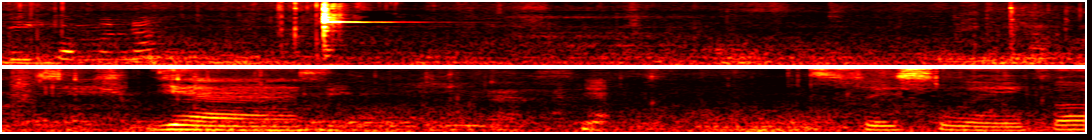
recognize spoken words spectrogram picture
Sí, cómo no. yes เนี่ยสวยๆก็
